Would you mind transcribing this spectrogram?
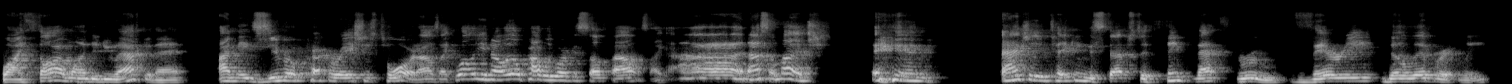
What I thought I wanted to do after that, I made zero preparations toward. I was like, well, you know, it'll probably work itself out. It's like, ah, not so much. And actually taking the steps to think that through very deliberately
